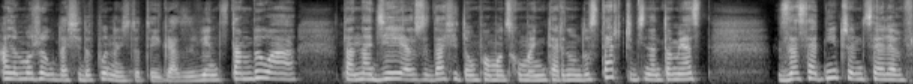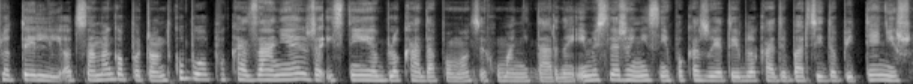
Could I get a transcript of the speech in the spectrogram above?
ale może uda się dopłynąć do tej gazy. Więc tam była ta nadzieja, że da się tą pomoc humanitarną dostarczyć. Natomiast zasadniczym celem flotyli od samego początku było pokazanie, że istnieje blokada pomocy humanitarnej. I myślę, że nic nie pokazuje tej blokady bardziej dobitnie niż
